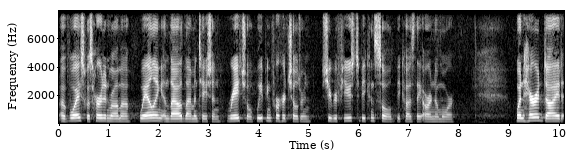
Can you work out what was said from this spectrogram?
A voice was heard in Ramah, wailing and loud lamentation, Rachel weeping for her children. She refused to be consoled because they are no more. When Herod died,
